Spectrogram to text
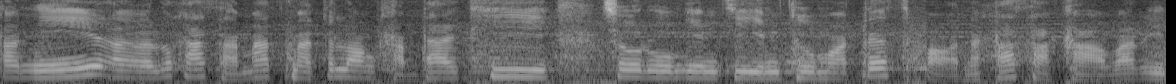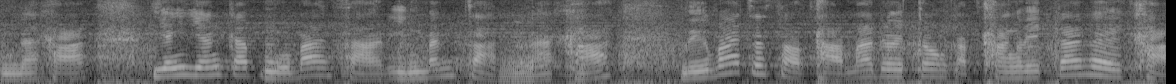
ตอนนี้ลูกค้าสามารถมาทดลองขับได้ที่โชว์รูม MGM2 Motorsport นะคะสาขาวารินนะคะยังยังกับหมู่บ้านสารินบ้านจันทร์นะคะ หรือว่าจะสอบถามมาโดยตรงกับทางเล็กได้เลยค่ะ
